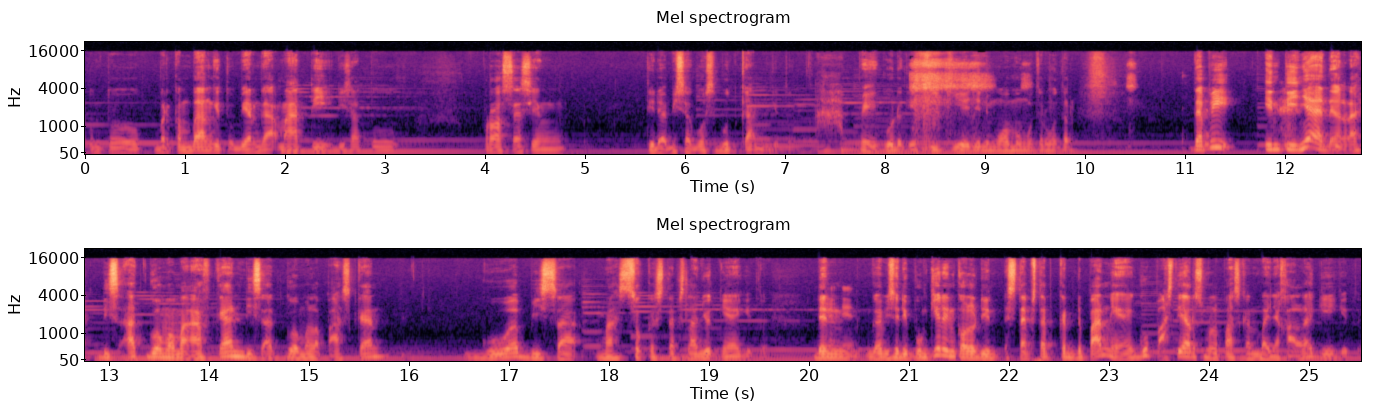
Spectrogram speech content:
untuk berkembang gitu biar nggak mati di satu proses yang tidak bisa gue sebutkan gitu. Apa ya, gue udah kayak Kiki aja nih ngomong muter-muter. Tapi intinya adalah di saat gue memaafkan, di saat gue melepaskan, gue bisa masuk ke step selanjutnya gitu. Dan Iya, iya. nggak bisa dipungkirin kalau di step-step ke depannya, gue pasti harus melepaskan banyak hal lagi gitu.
